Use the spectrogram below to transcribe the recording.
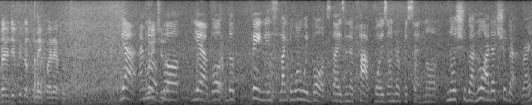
Very difficult to make pineapple. Yeah, I'm Original. but yeah, but the thing is like the one we bought that is in a pack, but it's hundred percent. No, no sugar, no added sugar, right?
